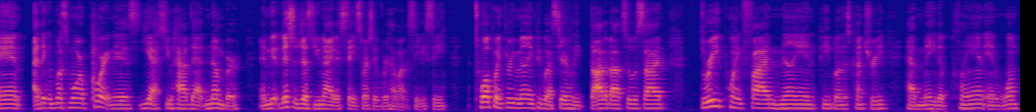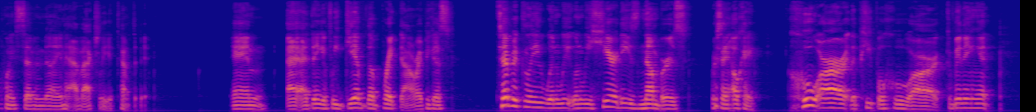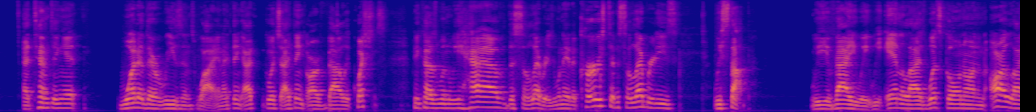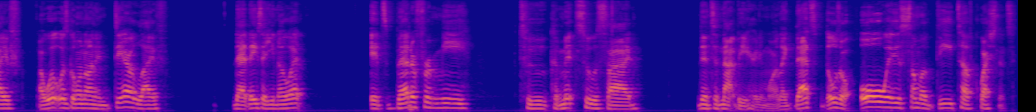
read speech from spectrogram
And I think what's more important is yes, you have that number. And this is just United States, especially if we're talking about the CDC. 12.3 million people have seriously thought about suicide. 3.5 million people in this country have made a plan, and 1.7 million have actually attempted it. And I, I think if we give the breakdown, right, because typically when we when we hear these numbers, we're saying, okay, who are the people who are committing it, attempting it? What are their reasons why? And I think I which I think are valid questions. Because when we have the celebrities, when it occurs to the celebrities, we stop. We evaluate, we analyze what's going on in our life or what was going on in their life that they say, you know what? It's better for me to commit suicide than to not be here anymore. Like that's those are always some of the tough questions.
